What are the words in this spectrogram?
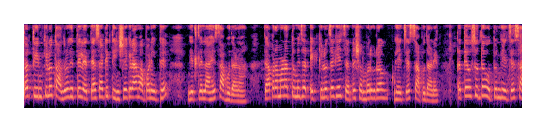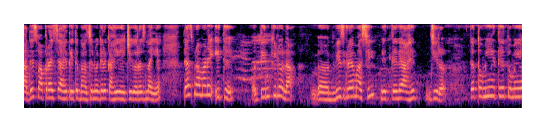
तर तीन किलो तांदूळ घेतलेले त्यासाठी तीनशे ग्रॅम आपण इथे घेतलेला आहे साबुदाणा. त्या प्रमाणात तुम्ही जर एक किलोचं घ्यायचं तर शंभर ग्रॅम घ्यायचे आहेत साबुदाणे. तर ते सुद्धा ओतून घ्यायचे साधेच वापरायचे आहेत. इथे भाजून वगैरे काही घ्यायची गरज नाही आहे त्याचप्रमाणे इथे तीन किलोला वीस ग्रॅम अशी घेतलेले आहेत जिरं. तर तुम्ही इथे तुम्ही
